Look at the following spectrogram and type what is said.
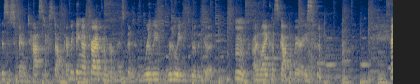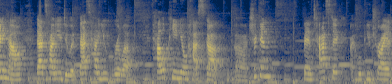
this is fantastic stuff. Everything I've tried from them has been really, really, really good. Mmm, I like Haskapa berries. Anyhow, that's how you do it. That's how you grill up jalapeno Haskap uh, chicken. Fantastic. I hope you try it.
